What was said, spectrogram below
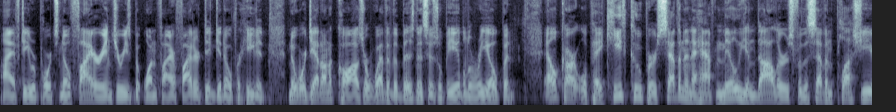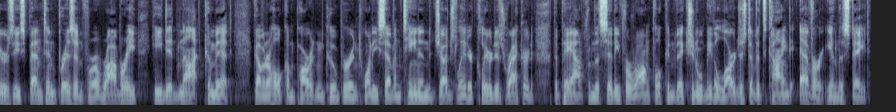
IFD reports no fire injuries, but one firefighter did get overheated. No word yet on a cause or whether the businesses will be able to reopen. Elkhart will pay Keith Cooper $7.5 million for the seven plus years he spent in prison for a robbery he did not commit. Governor Holcomb pardoned Cooper in 2017, and the judge later cleared his record. The payout from the city for wrongful conviction will be the largest of its kind ever in in the state.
